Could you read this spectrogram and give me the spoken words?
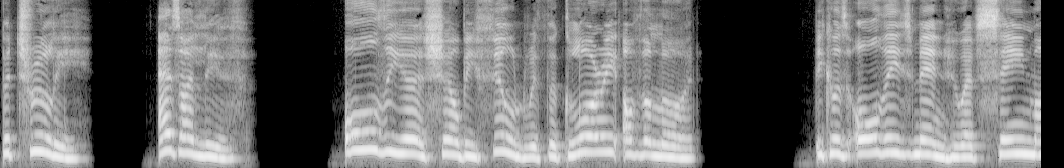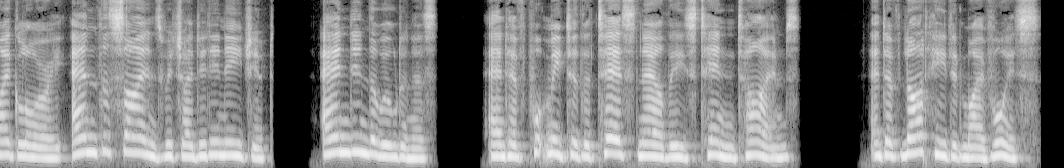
But truly, as I live, all the earth shall be filled with the glory of the Lord. Because all these men who have seen my glory and the signs which I did in Egypt and in the wilderness, and have put me to the test now these ten times, and have not heeded my voice,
